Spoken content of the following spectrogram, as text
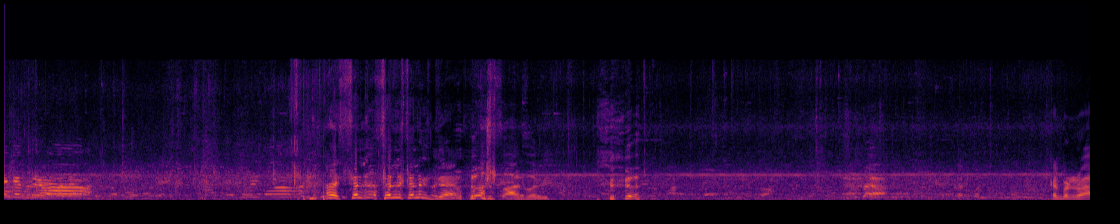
எங்க செல்லு செல்லு செல்லுங்க சாரி சாரி கட் பண்ணுறா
